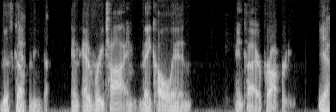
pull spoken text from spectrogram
this Yeah. company does. And every time they call in entire property. Yeah.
